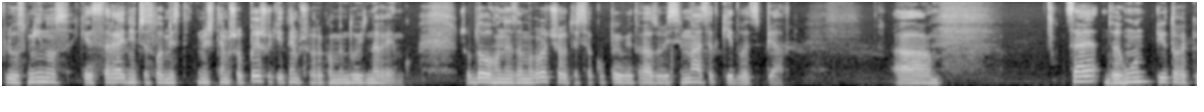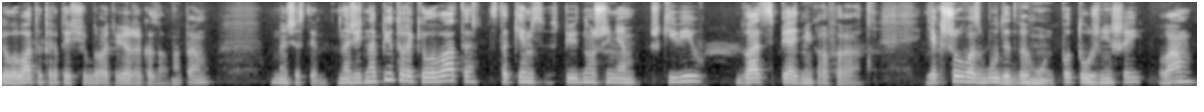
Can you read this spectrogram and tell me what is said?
плюс-мінус якесь середнє число між, тим, що пишуть, і тим, що рекомендують на ринку. Щоб довго не заморочуватися, купив відразу 18 і 25. А, це двигун 1,5 кВт 3000 оборотів, я вже казав, напевно. Менше з тим. Значить, на 1,5 кВт з таким співвідношенням шківів 25 мікрофарад. Якщо у вас буде двигун потужніший, вам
